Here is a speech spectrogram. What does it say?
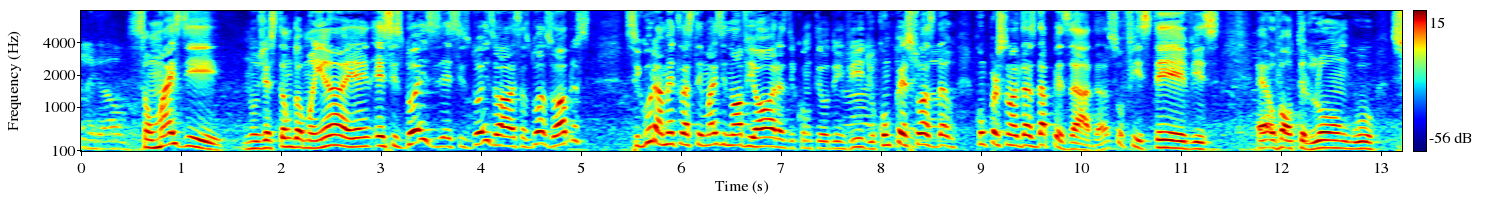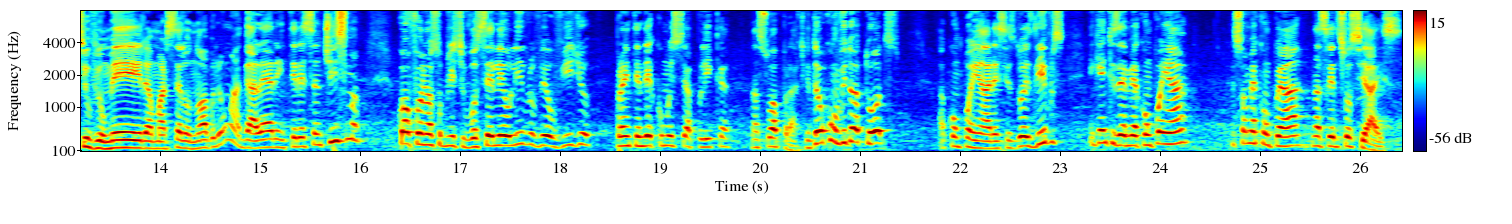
legal. São mais de no gestão do amanhã, esses dois, esses dois, essas duas obras, seguramente elas têm mais de nove horas de conteúdo em ah, vídeo, com pessoas da, com personalidades da pesada. A Sofia Esteves, é, o Walter Longo, Silvio Meira, Marcelo Nobre, uma galera interessantíssima. Qual foi o nosso objetivo? Você lê o livro, vê o vídeo para entender como isso se aplica na sua prática. Então eu convido a todos a acompanhar esses dois livros e quem quiser me acompanhar, é só me acompanhar nas redes sociais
